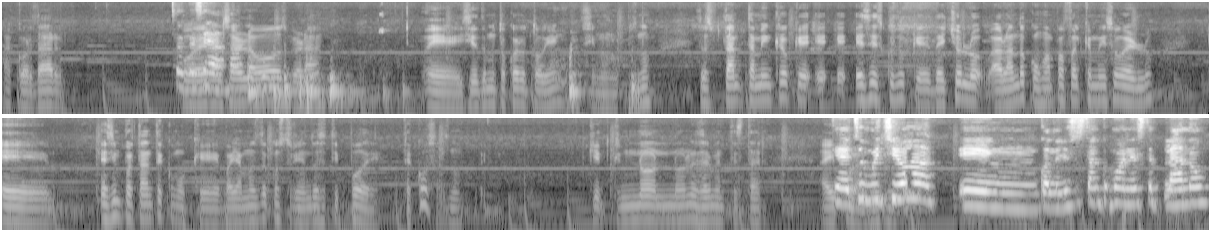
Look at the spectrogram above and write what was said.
acordar poder alzar la voz, ¿verdad? Eh, y si es de mutuo acuerdo, todo bien, si no, pues no. Entonces también creo que eh, eh, ese discurso que de hecho lo, hablando con Juanpa fue el que me hizo verlo, eh, es importante como que vayamos deconstruyendo ese tipo de, cosas, ¿no? Que, no, no, necesariamente estar ahí. Que de hecho es muy chiva en, cuando ellos están como en este plano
